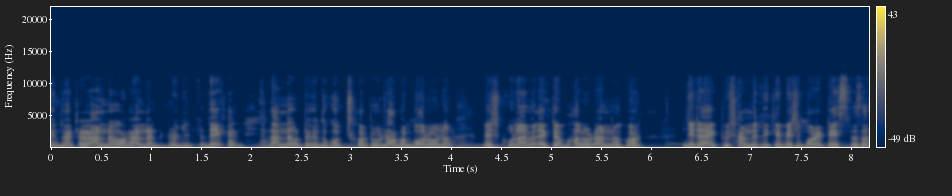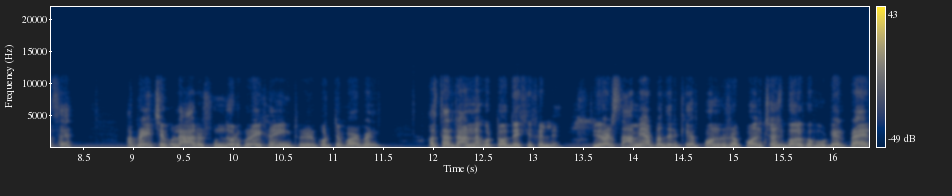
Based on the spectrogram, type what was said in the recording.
কিন্তু একটা রান্নাঘর, রান্নাঘরটা যদি দেখেন, রান্নাঘরটা কিন্তু খুব ছোট না, আবার বড় না। বেশ খোলামেলা একটা ভালো রান্নাঘর, যেটা একটু সামনের দিকে বেশ বড় একটা স্পেস আছে। আপনার ইচ্ছে করলে আরও সুন্দর করে এখানে ইন্টেরিয়র করতে পারবেন। অর্থাৎ রান্নাঘরটাও দেখে ফেলে ভিউয়ার্স আমি আপনাদেরকে পনেরোশো পঞ্চাশ বর্গ ফুটের প্রায়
